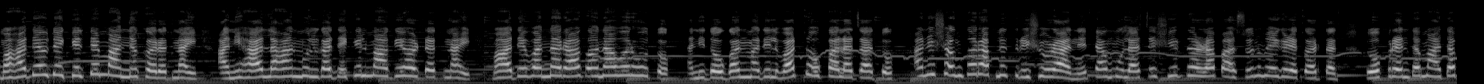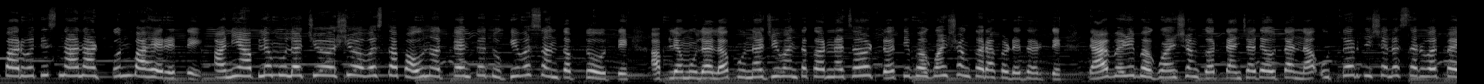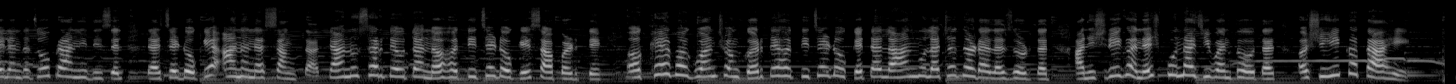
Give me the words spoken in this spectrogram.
महादेव देखील ते मान्य करत नाही आणि हा लहान मुलगा देखील मागे हटत नाही. महादेवांना राग अनावर होतो आणि दोघांमधील वाद टोकाला जातो आणि शंकर आपले त्रिशूळाने त्या मुलाचे शिरधडापासून वेगळे करतात. तोपर्यंत माता पार्वती स्नान आटपून बाहेर येते आणि आपल्या मुलाची अशी अवस्था पाहून अत्यंत दुःखी व संतप्त होते. आपल्या मुलाला पुन्हा जिवंत करण्याचा हट्ट ती भगवान शंकराकडे धरते. त्यावेळी भगवान शंकर त्यांच्या देवतांना उत्तर दिशेला सर्वात पहिल्यांदा जो प्राण पाणी दिसेल त्याचे डोके आणण्यास सांगतात. त्यानुसार देवतांना हत्तीचे डोके सापडते. अखेर भगवान शंकर ते हत्तीचे डोके त्या लहान मुलाच्या धडाला जोडतात आणि श्री गणेश पुन्हा जिवंत होतात अशी ही कथा आहे.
